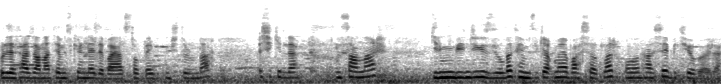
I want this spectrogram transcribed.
Burada deterjanlar, temizlik ürünleri de bayağı stokları bitmiş durumda. O şekilde insanlar 21. yüzyılda temizlik yapmaya başladılar. Onun her şey bitiyor böyle.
